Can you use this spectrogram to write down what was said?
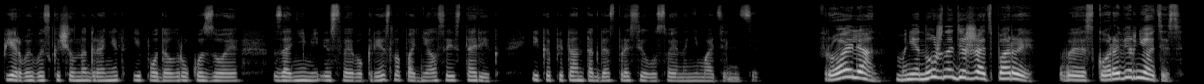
первый выскочил на гранит и подал руку Зое. За ними из своего кресла поднялся и старик, и капитан тогда спросил у своей нанимательницы. «Фройлян, мне нужно держать пары. Вы скоро вернетесь?»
